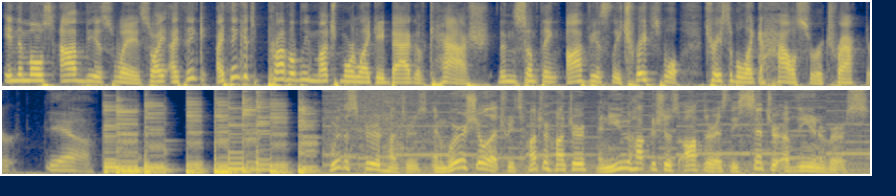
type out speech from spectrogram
in the most obvious way. So I, I think I think it's probably much more like a bag of cash than something obviously traceable traceable like a house or a tractor. Yeah. We're the Spirit Hunters, and we're a show that treats Hunter Hunter and Yu Yu Hakusho's author as the center of the universe.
